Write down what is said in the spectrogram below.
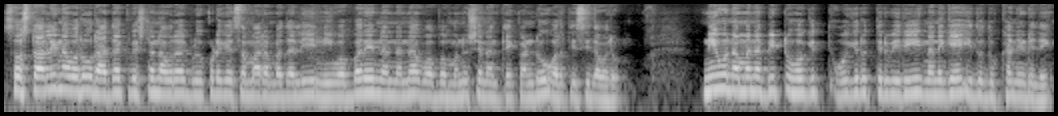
ಸೊ, ಸ್ಟಾಲಿನ್ ಅವರು ರಾಧಾಕೃಷ್ಣನ್ ಅವರ ಬೀಳ್ಕೊಡುಗೆ ಸಮಾರಂಭದಲ್ಲಿ ನೀವೊಬ್ಬರೇ ನನ್ನನ್ನು ಒಬ್ಬ ಮನುಷ್ಯನಂತೆ ಕಂಡು ವರ್ತಿಸಿದವರು. ನೀವು ನಮ್ಮನ್ನು ಬಿಟ್ಟು ಹೋಗಿ, ಹೋಗಿರುತ್ತಿರುವಿರಿ. ನನಗೆ ಇದು ದುಃಖ ನೀಡಿದೆ.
